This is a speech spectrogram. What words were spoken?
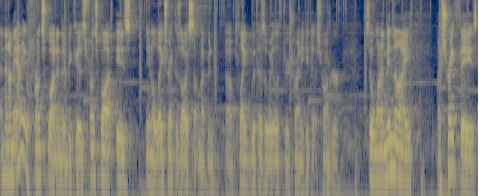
And then I'm adding a front squat in there because front squat is, you know, leg strength is always something I've been uh, plagued with as a weightlifter, trying to get that stronger. So when I'm in my, my strength phase,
